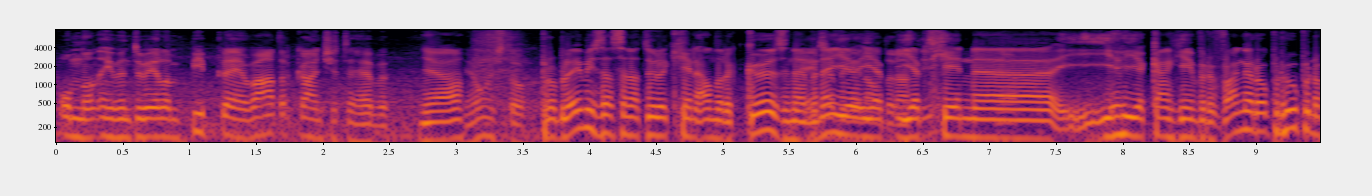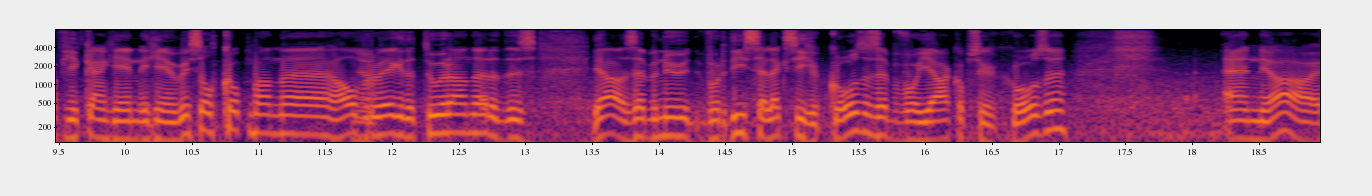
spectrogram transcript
Om dan eventueel een piepklein waterkantje te hebben. Ja. Jongens toch. Het probleem is dat ze natuurlijk geen andere keuze nee, hebben. Hè? Je, je, hebt, je, hebt geen, uh, je, je, kan geen vervanger oproepen of je kan geen, geen wisselkopman uh, halverwege ja. de Tour aan. Dus ja, ze hebben nu voor die selectie gekozen. Ze hebben voor Jacobsen gekozen. En ja,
